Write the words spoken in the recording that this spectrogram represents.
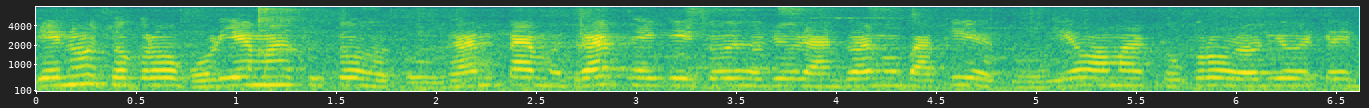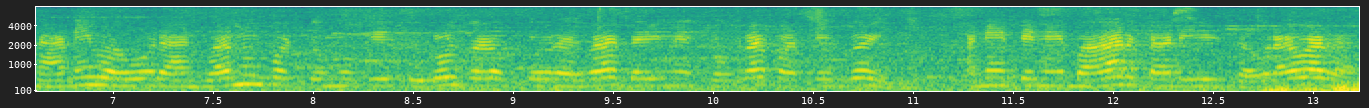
તેનો છોકરો ઘોડિયામાં સૂતો હતો. રાંધતા મધરાત થઈ ગઈ તોય હજુ રાંધવાનું બાકી હતું. એવામાં છોકરો રડ્યો એટલે નાની વહુ રાંધવાનું પડતું મૂકી ચૂલો સળગતો રહેવા દઈને છોકરા પાસે ગઈ અને તેને બહાર કાઢી સવરાવા લાગી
